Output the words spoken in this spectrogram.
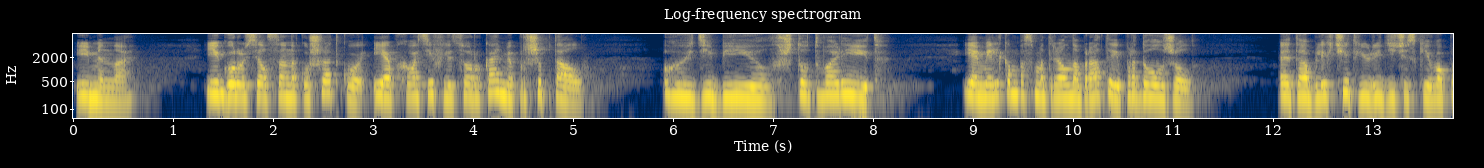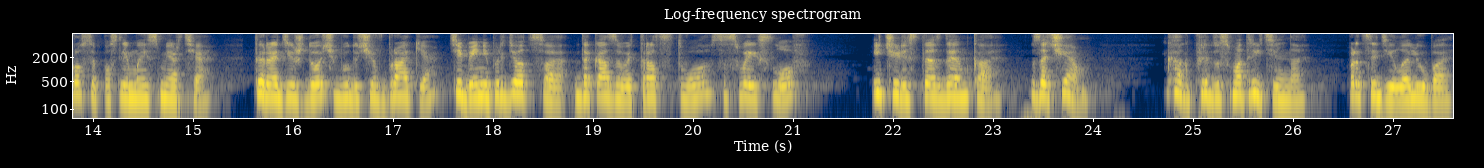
Именно. Егор уселся на кушетку и, обхватив лицо руками, прошептал. «Ой, дебил, что творит?» Я мельком посмотрел на брата и продолжил. «Это облегчит юридические вопросы после моей смерти. Ты родишь дочь, будучи в браке. Тебе не придется доказывать родство со своих слов и через тест ДНК. Зачем? Как предусмотрительно, процедила Люба.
